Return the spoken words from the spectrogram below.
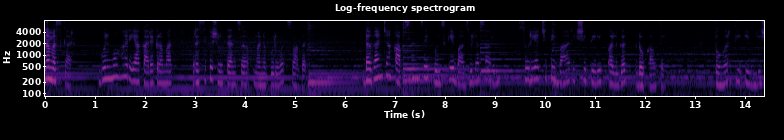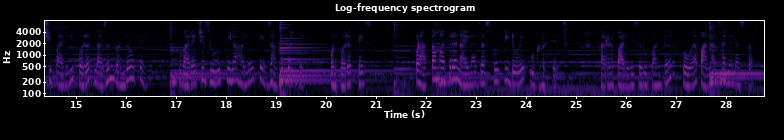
नमस्कार. गुलमोहर या कार्यक्रमात रसिक श्रोत्यांचं मनपूर्वक स्वागत. ढगांच्या कापसांचे पुंजके बाजूला सारून सूर्याची ती बारीकशी तिरीप अलगद डोकावते. तोवर ती इवलीशी पालवी परत लाजून बंद होते. वाऱ्याची झुळूक तिला हलवते जाग करते. पण परत तेच. पण आता मात्र नाईलाज असतो ती डोळे उघडतेच. कारण पालवीचं रूपांतर कोवळ्या पानात झालेलं असतं.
